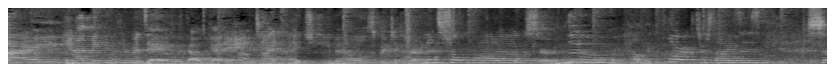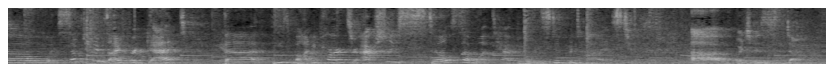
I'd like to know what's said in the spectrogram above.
I can't make it through a day without getting 10 pitch emails for different menstrual products or lube or pelvic floor exercises. So sometimes I forget that these body parts are actually still somewhat taboo and stigmatized, uh, which is dumb.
